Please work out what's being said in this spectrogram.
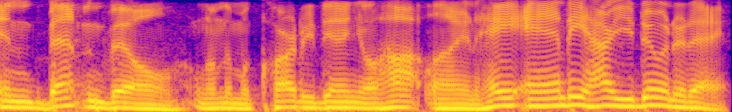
in Bentonville on the McClarty Daniel hotline. Hey, Andy, how are you doing today?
